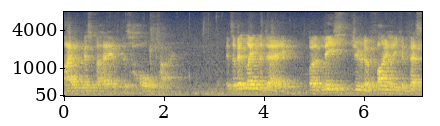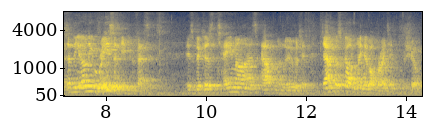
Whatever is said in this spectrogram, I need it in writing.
I have misbehaved this whole time. It's a bit late in the day, but at least Judah finally confesses. And the only reason he confesses is because Tamar has outmaneuvered him. Doubtless God may have operated, for sure.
